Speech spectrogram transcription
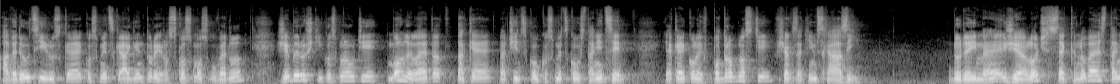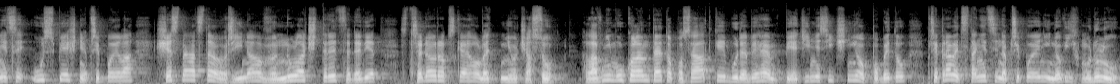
a vedoucí ruské kosmické agentury Roskosmos uvedl, že by ruští kosmonauti mohli létat také na čínskou kosmickou stanici. Jakékoliv podrobnosti však zatím schází. Dodejme, že loď se k nové stanici úspěšně připojila 16. října v 049 středoevropského letního času. Hlavním úkolem této posádky bude během pětiměsíčního pobytu připravit stanici na připojení nových modulů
